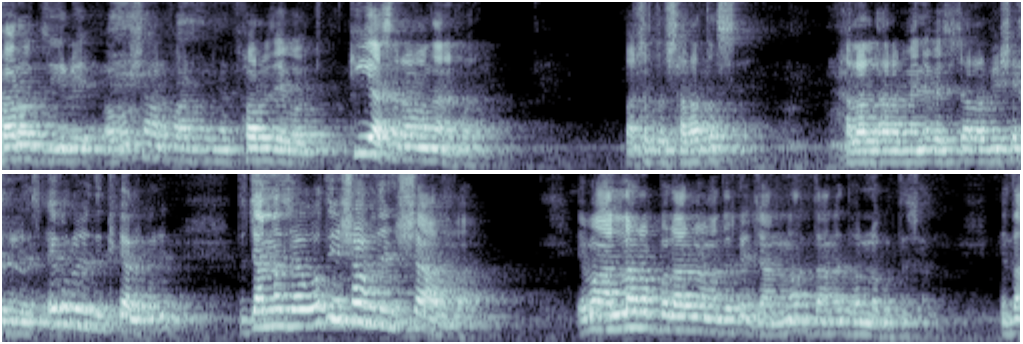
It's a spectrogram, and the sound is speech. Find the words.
ফরজ যেগুলি অবশ্যই ফরজ এবার কী আছে রমাদানের পরে? পাশে তো সারাত আছে, হালাল, হারাম, মেনে বেঁচে চলার বিষয়গুলো আছে। এগুলো যদি খেয়াল করি, তো জান্নাত যাওয়া অতি সহজ, ইনশাআল্লাহ। এবং আল্লাহ রব্বুল আলম আমাদেরকে জান্নাত দানে ধন্য করতে চান। কিন্তু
